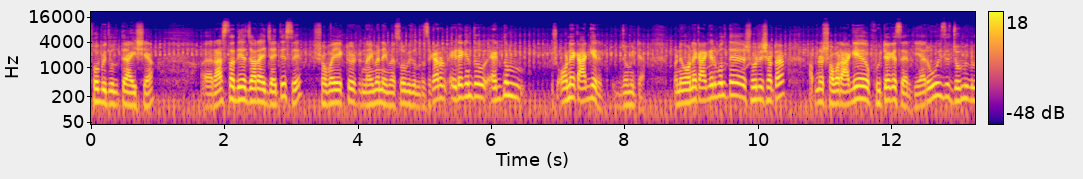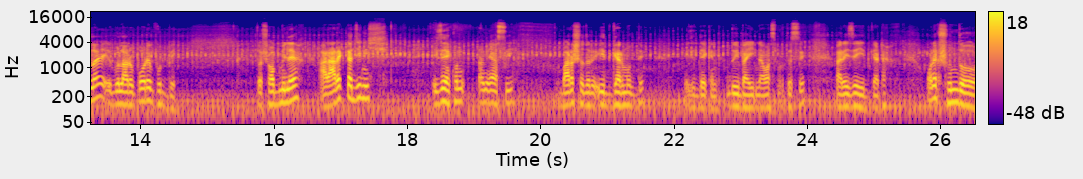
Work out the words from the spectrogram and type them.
ছবি তুলতে আইসা রাস্তা দিয়ে যারাই যাইতেছে, সবাই একটু একটু নাইমা নাইমা ছবি তুলতেছে। কারণ এটা কিন্তু একদম অনেক আগের জমিটা। মানে অনেক আগের বলতে সরিষাটা আপনার সবার আগে ফুটে গেছে আর কি। আর ওই যে জমিগুলো, এগুলো আরও পরে ফুটবে। তো সব মিলে আর আরেকটা জিনিস, এই যে এখন আমি আসি আছি বারোশোদের ঈদগার মধ্যে। এই যে দেখেন, দুই ভাই নামাজ পড়তেছে, আর এই যে ঈদগাটা অনেক সুন্দর।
